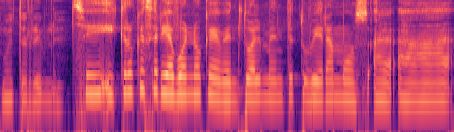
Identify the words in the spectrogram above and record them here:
muy terrible. Sí, y creo que sería bueno que eventualmente tuviéramos a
